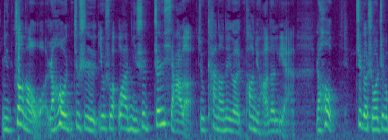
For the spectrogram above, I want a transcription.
你撞到我，然后就是又说哇你是真瞎了，就看到那个胖女孩的脸。然后这个时候，这个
